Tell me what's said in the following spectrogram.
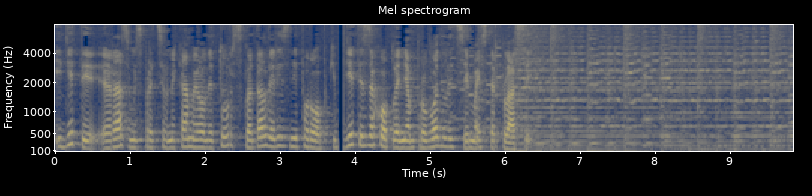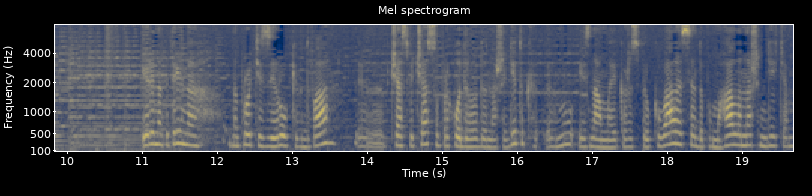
і діти разом із працівниками Олетур складали різні поробки. Діти з захопленням проводили ці майстер-класи. Ірина Петрівна на протязі років два е, час від часу приходила до наших діток, е, ну і з нами я кажу, спілкувалася, допомагала нашим дітям,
